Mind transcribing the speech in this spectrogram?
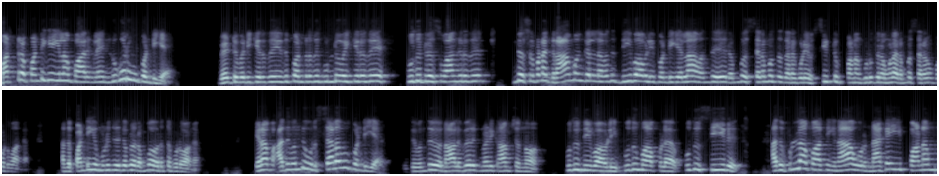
மற்ற பண்டிகைகள்லாம் பாருங்களேன் நுகர்வு பண்டிகை. வேட்டு வெடிக்கிறது இது பண்றது குண்டு வைக்கிறது புது ட்ரெஸ் வாங்குறது. இன்னும் சொல்லப்போனா கிராமங்கள்ல வந்து தீபாவளி பண்டிகை எல்லாம் வந்து ரொம்ப சிரமத்தை தரக்கூடிய சீட்டு பணம் கொடுக்குறவங்க எல்லாம் ரொம்ப சிரமப்படுவாங்க. அந்த பண்டிகை முடிஞ்சதுக்கு அப்புறம் ரொம்ப வருத்தப்படுவாங்க. ஏன்னா அது வந்து ஒரு செலவு பண்டிகை. இது வந்து நாலு பேருக்கு முன்னாடி காமிச்சிடணும். புது தீபாவளி புது மாப்பிள்ளை புது சீரு. அது ஃபுல்லா பாத்தீங்கன்னா ஒரு நகை பணம்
